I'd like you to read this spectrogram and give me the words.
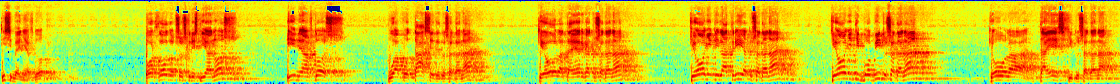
Τι σημαίνει αυτό; ο Ορθόδοξος Χριστιανός είναι αυτός που αποτάσσεται το σατανά και όλα τα έργα του σατανά και όλη τη λατρεία του σατανά και όλη την πομπή του σατανά και όλα τα έσχη του σατανά.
